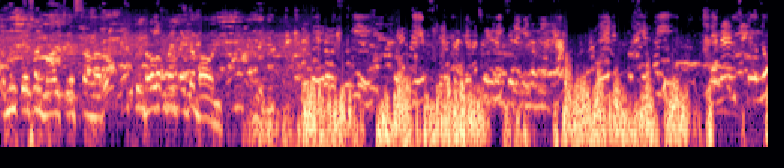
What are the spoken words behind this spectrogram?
కమ్యూనికేషన్ బాగా చేస్తున్నారు. డెవలప్మెంట్ అయితే బాగుంది. పేరెంట్స్కి గేమ్స్ కూడా కండక్ట్ చేయడం జరిగిందనమాట లేడీస్కి వచ్చేసి lemon spoon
